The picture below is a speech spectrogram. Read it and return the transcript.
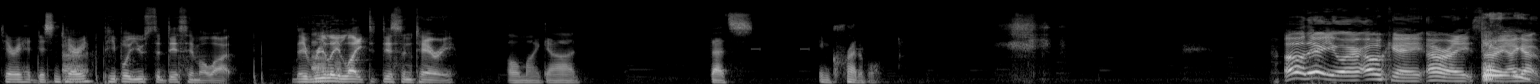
Terry had Uh, dysentery. people used to diss him a lot. They really Oh. liked dysentery. oh my god, that's incredible. Oh, there you are. Okay. All right. Sorry, I got.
